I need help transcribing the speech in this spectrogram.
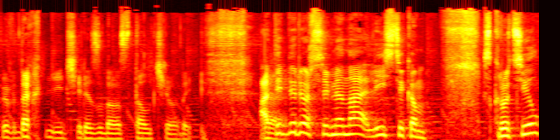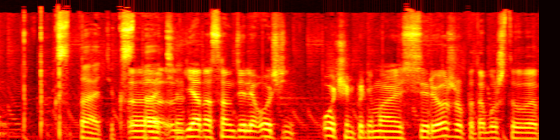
Вдохни через нос толченый. А ты берешь семена листиком, скрутил, Кстати, Э, кстати. Я на самом деле очень очень понимаю Сережу, потому что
